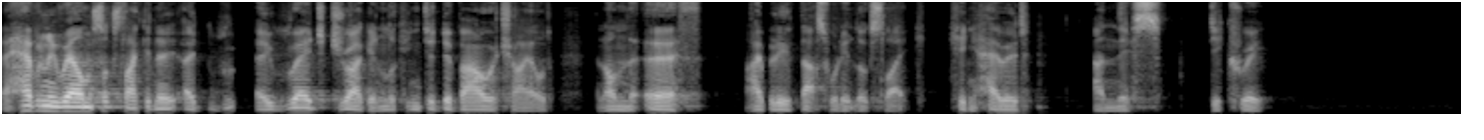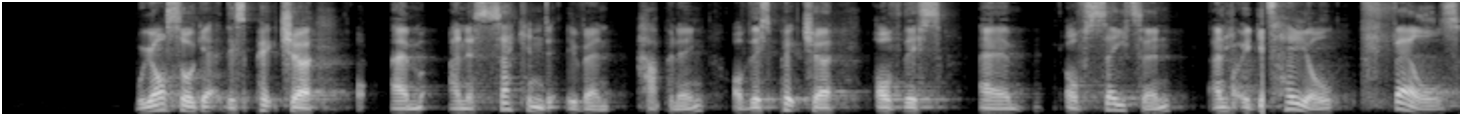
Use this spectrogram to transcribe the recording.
The heavenly realms looks like a, a, a red dragon looking to devour a child. And on the earth, I believe that's what it looks like King Herod and this decree. We also get this picture um, and a second event happening of this picture of this um, of Satan and tail fells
